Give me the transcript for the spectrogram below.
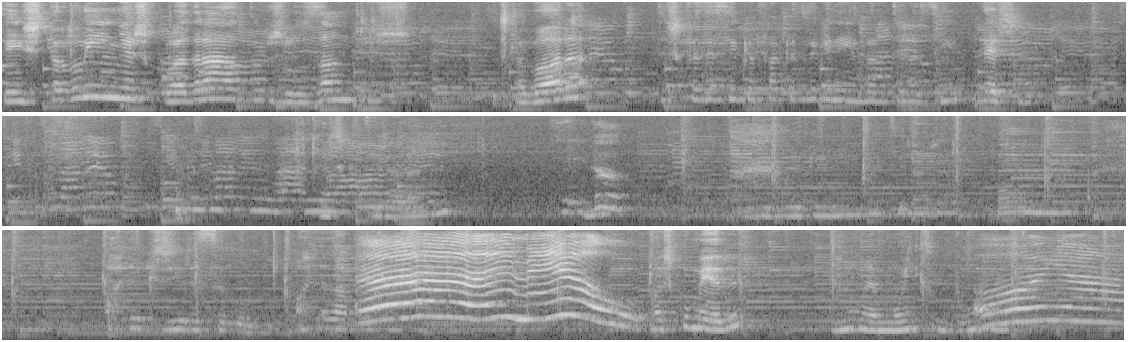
Tem estrelinhas, quadrados, losangos. Agora tens que fazer assim com a faca devagarinho. Agora tira assim. Deixa. Tens que tirar. Devagarinho tirar a bola. Olha que gira essa goma. Olha lá. Ai, meu. Vais comer? Hum, é muito bom. Olha.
